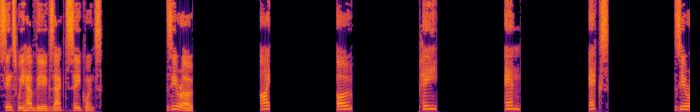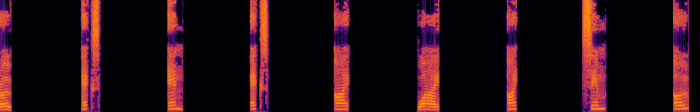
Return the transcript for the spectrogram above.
Since we have the exact sequence. 0 I O P N X zero X N X I Y I Sim O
